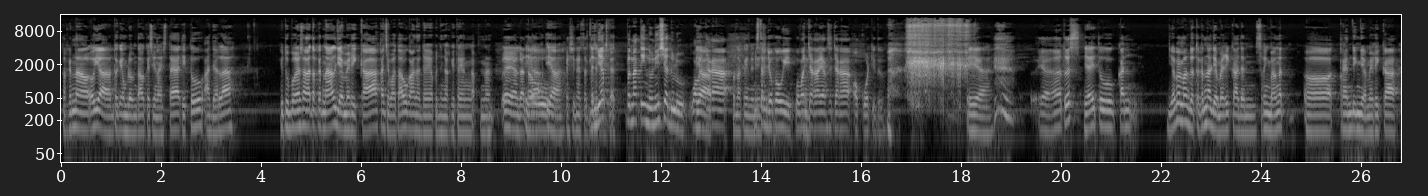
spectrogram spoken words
terkenal. Oh ya untuk yang belum tahu Casey Neistat itu adalah youtuber yang sangat terkenal di Amerika kan siapa tahu kan ada ya pendengar kita yang nggak pernah eh ya nggak Iya, tahu iya. Casey Neistat. dan Casey dia Neistat. pernah ke Indonesia dulu wawancara pernah ke Indonesia. Mr. Jokowi wawancara yang secara awkward itu iya ya terus ya itu kan dia memang udah terkenal di Amerika dan sering banget eh, trending di Amerika.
